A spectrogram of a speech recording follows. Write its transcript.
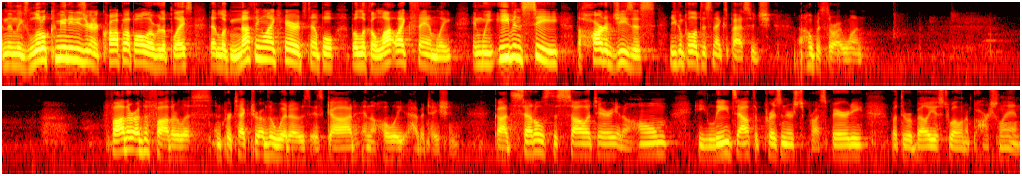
and then these little communities are gonna crop up all over the place that look nothing like Herod's temple, but look a lot like family. And we even see the heart of Jesus. You can pull up this next passage. I hope it's the right one. Father of the fatherless and protector of the widows is God in the holy habitation. God settles the solitary in a home. He leads out the prisoners to prosperity, but the rebellious dwell in a parched land.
